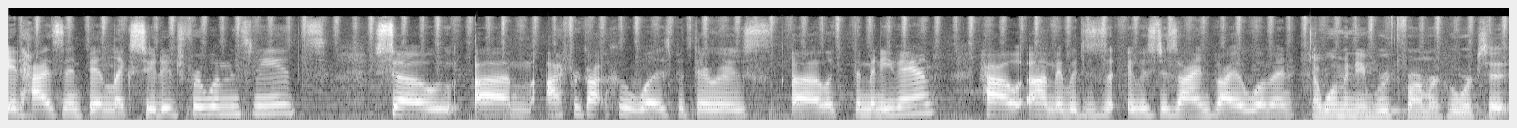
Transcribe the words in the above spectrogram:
it hasn't been like suited for women's needs. So um, I forgot who it was, but there was uh, like the minivan, how um, it, was, it was designed by a woman. A woman named Ruth Farmer who works at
